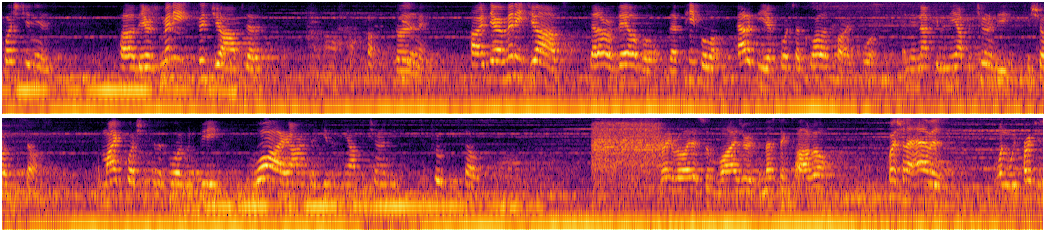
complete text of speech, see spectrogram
Question is, uh, there's many good jobs that, uh, excuse me. All right, there are many jobs that are available that people out at the airports are qualified for, and they're not given the opportunity to show themselves. My question to the board would be, why aren't they given the opportunity to prove themselves? Ray Reuter, supervisor at Domestic Cargo. Question I have is, when we purchase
